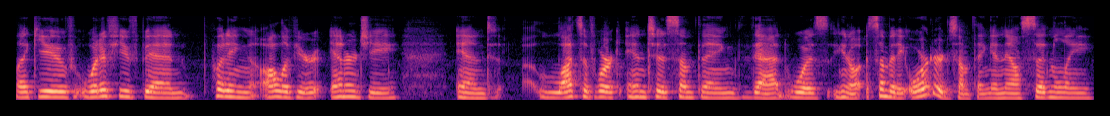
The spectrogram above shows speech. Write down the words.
Like you've, what if you've been putting all of your energy and lots of work into something that was, you know, somebody ordered something and now suddenly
